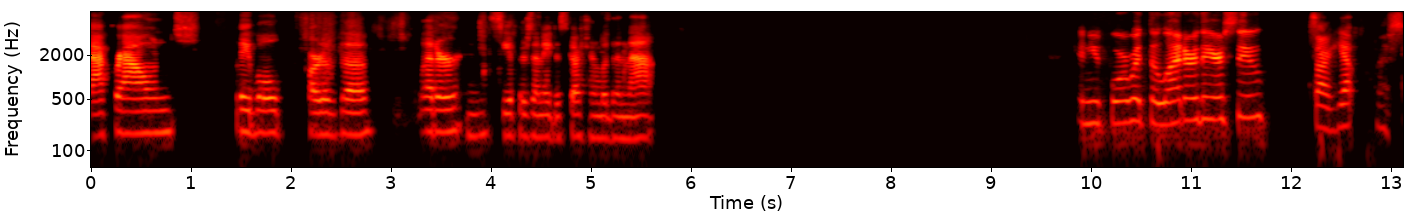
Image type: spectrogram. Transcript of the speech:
background label part of the letter and see if there's any discussion within that? Can you forward the letter there, Sue? Sorry, yep. Nice.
